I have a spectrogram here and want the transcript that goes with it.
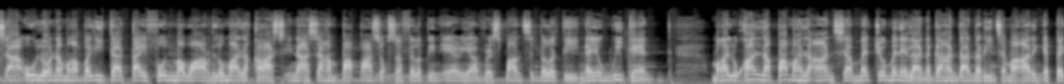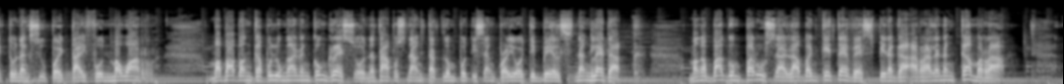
Sa ulo ng mga balita, Typhoon Mawar lumalakas, inaasahang papasok sa Philippine Area of Responsibility ngayong weekend. Mga lokal na pamahalaan sa Metro Manila naghahanda na rin sa maaring epekto ng Super Typhoon Mawar. Mababang kapulungan ng Kongreso natapos na ang 31 priority bills ng LEDAC. Mga bagong parusa laban kay Teves pinag-aaralan ng Kamara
